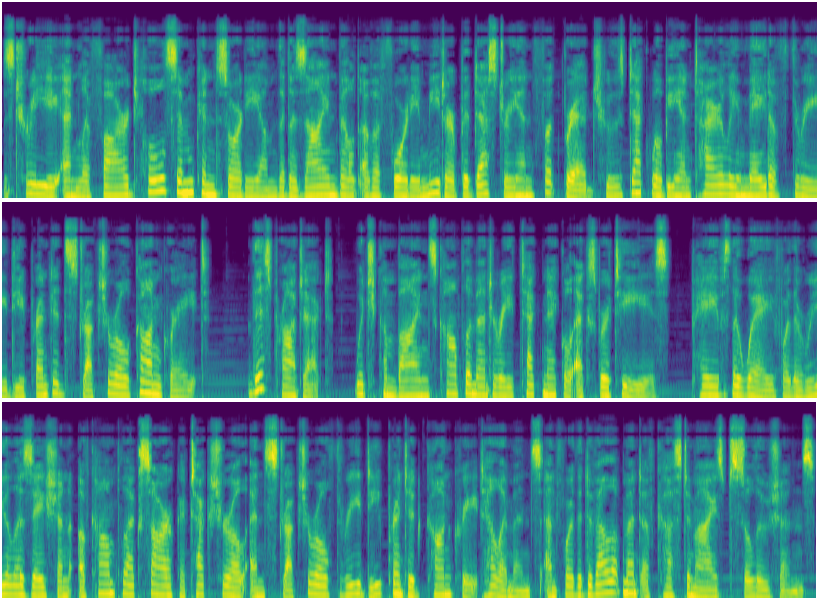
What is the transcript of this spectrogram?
XtreeE and LafargeHolcim Consortium the design build of a 40-meter pedestrian footbridge whose deck will be entirely made of 3D printed structural concrete. This project, which combines complementary technical expertise, paves the way for the realization of complex architectural and structural 3D printed concrete elements and for the development of customized solutions,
